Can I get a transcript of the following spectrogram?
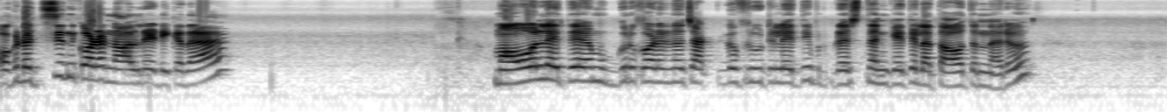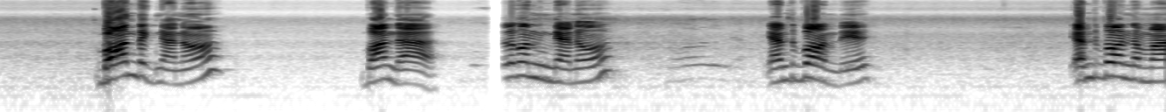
ఒకటి వచ్చింది కూడా ఆల్రెడీ కదా? మా వాళ్ళు అయితే ముగ్గురు కూడా చక్కగా ఫ్రూటీలు అయితే ఇప్పుడు ప్రస్తుతానికి అయితే ఇలా తాగుతున్నారు. బాగుంది జ్ఞానం? బాగుందా? ఎలాగ ఉంది జ్ఞానం? ఎంత బాగుంది? ఎంత బాగుందమ్మా?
